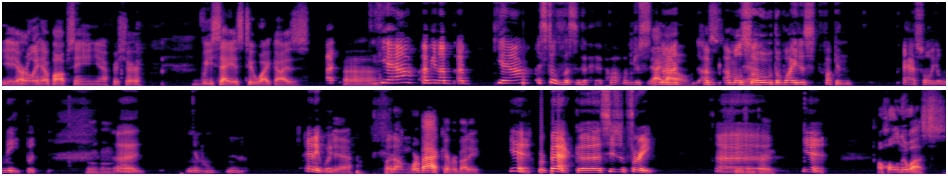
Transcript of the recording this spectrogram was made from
yeah, early hip hop scene. Yeah, for sure. We say it's two white guys. Uh, yeah i mean i'm, I'm yeah i still listen to hip hop i'm just I not know. I'm, I'm also the whitest fucking asshole you'll meet but mhm. uh you know yeah anyway Yeah. But um, we're back, everybody. Yeah, we're back. Uh season three. Uh Season three. yeah. A whole new us.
